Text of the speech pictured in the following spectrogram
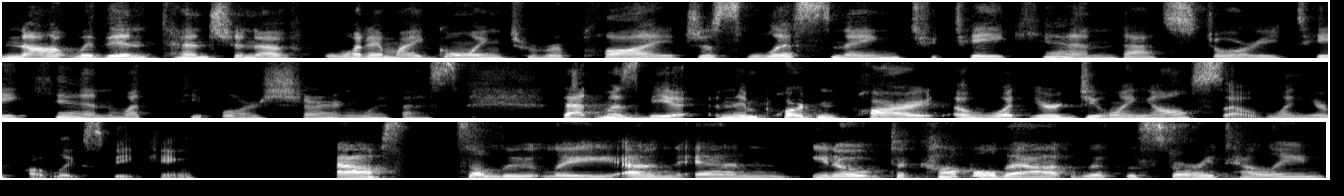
not with the intention of what am i going to reply? Just listening to take in that story take in what people are sharing with us. That must be an important part of what you're doing also when you're public speaking. Absolutely and and you know to couple that with the storytelling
